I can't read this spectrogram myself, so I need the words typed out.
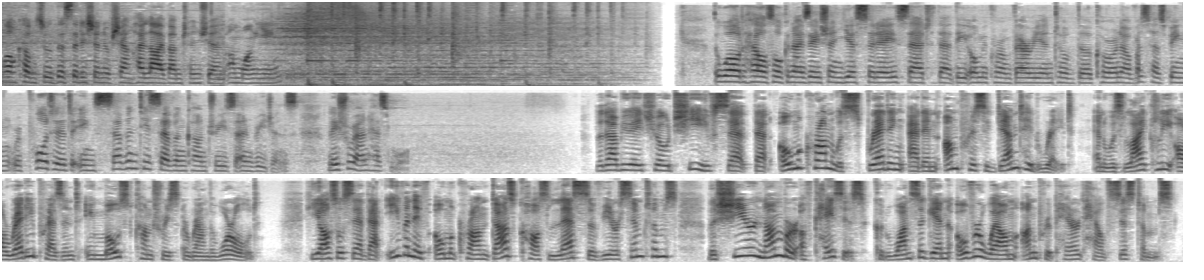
Welcome to this edition of Shanghai Live. I'm Chen Xuan. I'm Wang Ying. The World Health Organization yesterday said that the Omicron variant of the coronavirus has been reported in 77 countries and regions. Lei Shuran has more. The WHO chief said that Omicron was spreading at an unprecedented rate and was likely already present in most countries around the world. He also said that even if Omicron does cause less severe symptoms, the sheer number of cases could once again overwhelm unprepared health systems.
